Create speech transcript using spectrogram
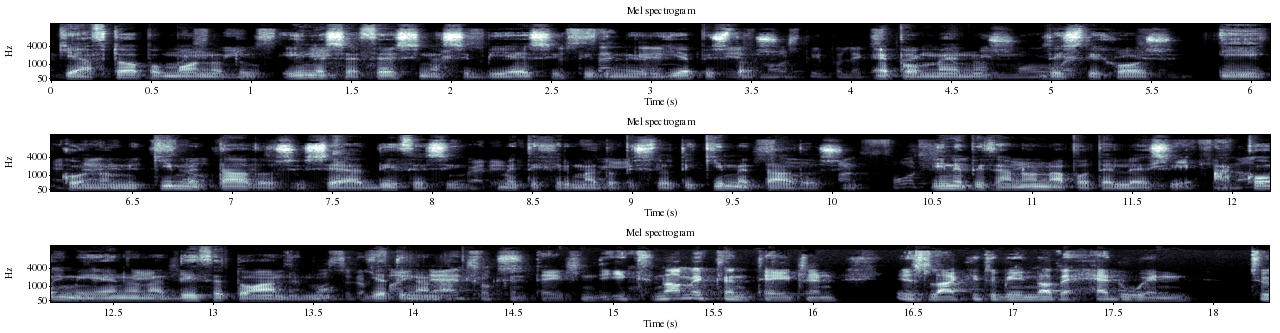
και αυτό από μόνο του είναι σε θέση να συμπιέσει τη δημιουργία πιστώσεων. Επομένως, δυστυχώς, η οικονομική μετάδοση σε αντίθεση με τη χρηματοπιστωτική μετάδοση είναι πιθανό να αποτελέσει ακόμη έναν αντίθετο άνεμο για την ανάπτυξη is likely to be another headwind to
